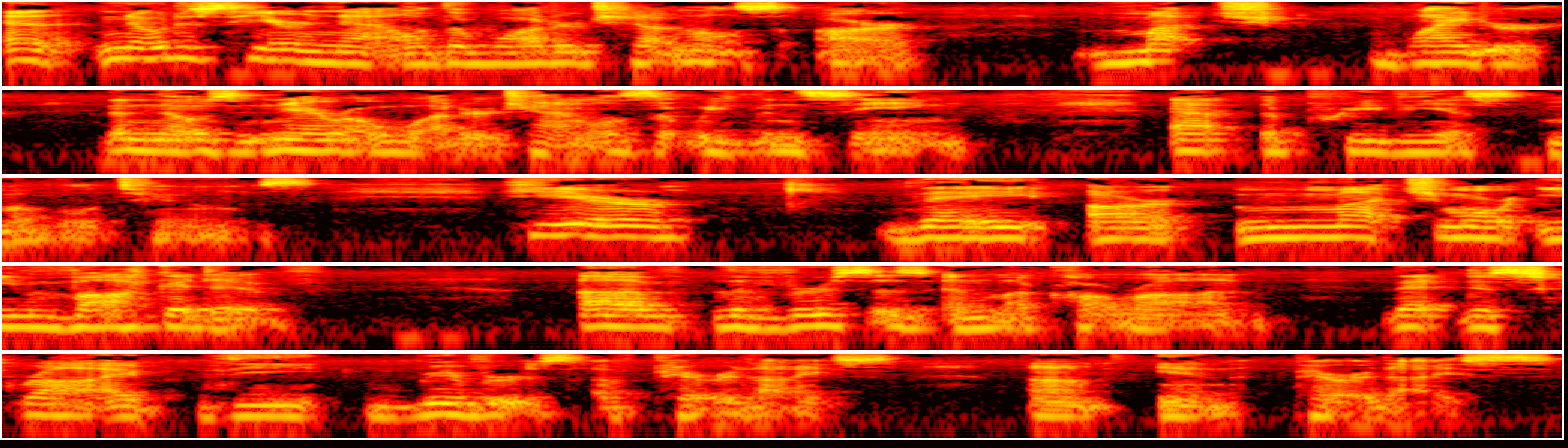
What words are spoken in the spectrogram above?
And notice here now the water channels are much wider than those narrow water channels that we've been seeing at the previous Mughal tombs. Here, they are much more evocative of the verses in the Quran that describe the rivers of paradise um, in paradise.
